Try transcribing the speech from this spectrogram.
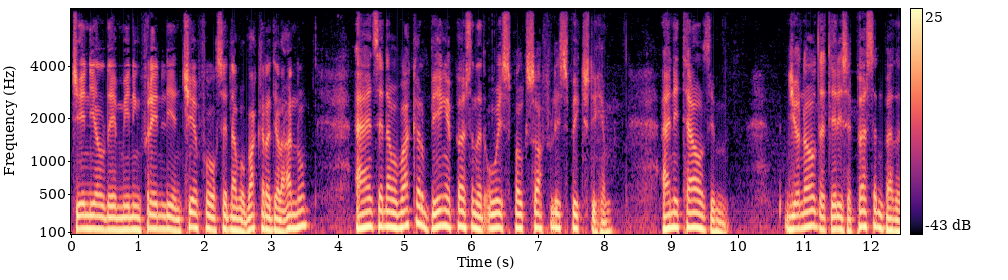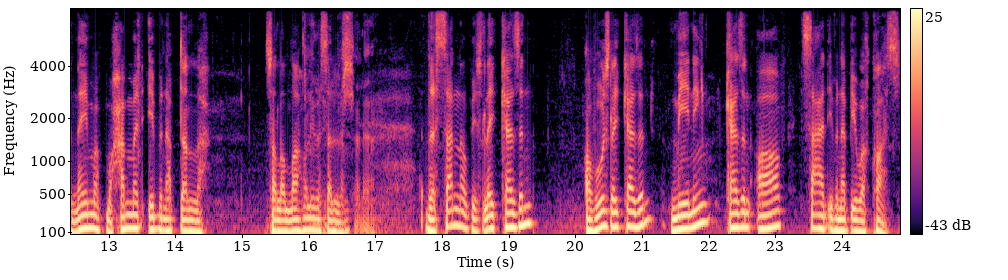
Genial there meaning friendly and cheerful, said Abu Bakr radiallahu anhu. And said Abu Bakr, being a person that always spoke softly, speaks to him. And he tells him, Do you know that there is a person by the name of Muhammad ibn Abdullah? Sallallahu Alaihi Wasallam. The son of his late cousin, of whose late cousin? Meaning cousin of Sa'ad ibn Abi Waqqas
